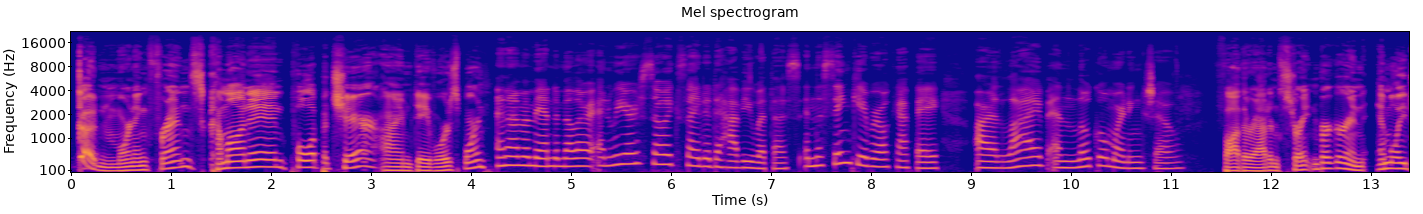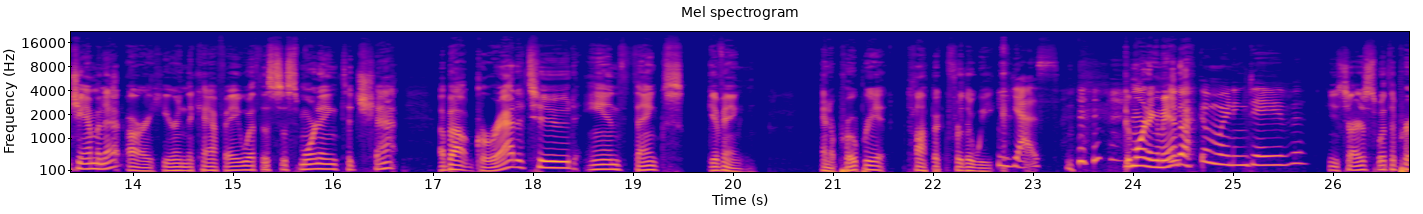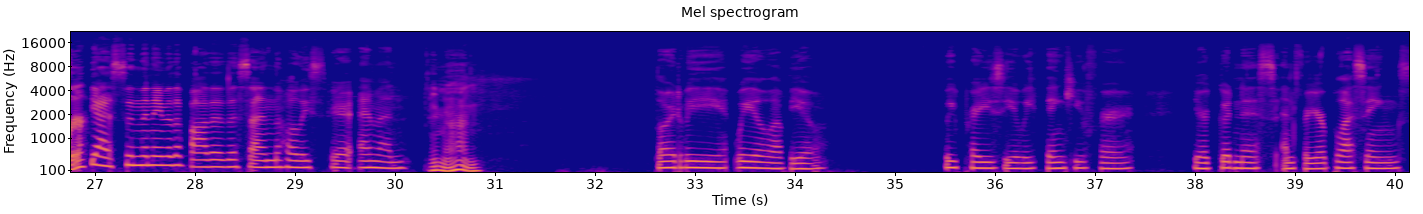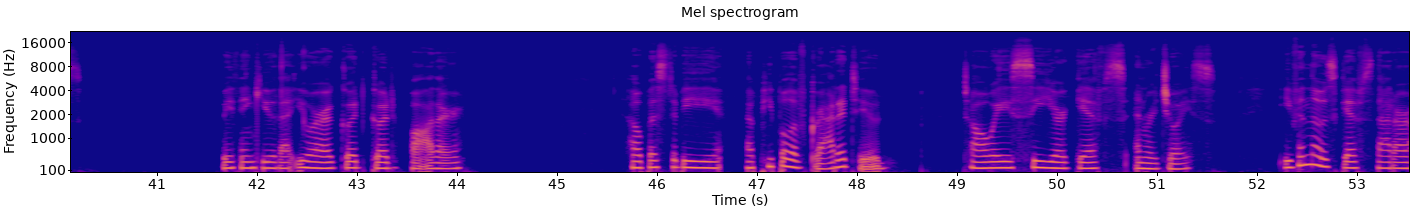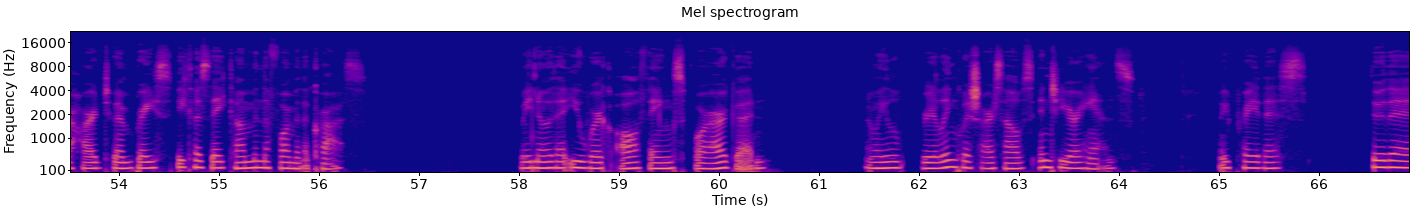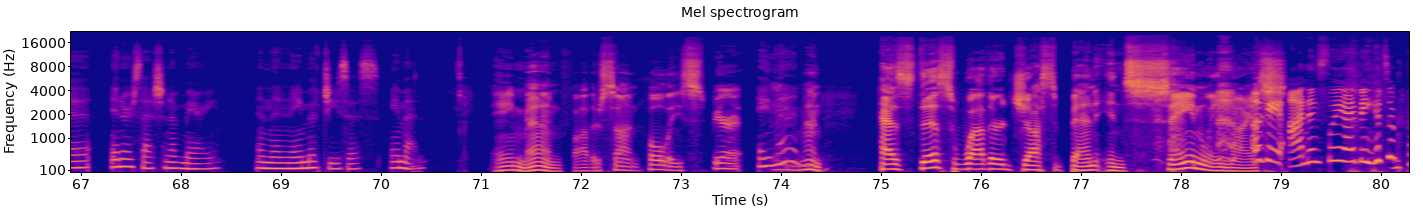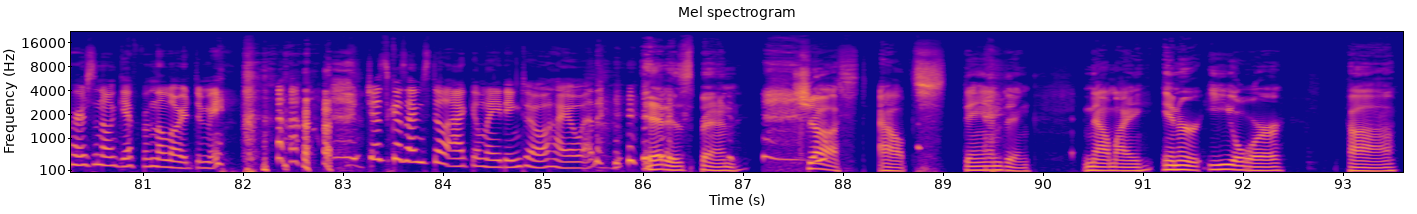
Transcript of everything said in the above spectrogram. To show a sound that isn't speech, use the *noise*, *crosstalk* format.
Good morning, friends. Come on in, pull up a chair. I'm Dave Orsborn. And I'm Amanda Miller, and we are so excited to have you with us in the St. Gabriel Cafe, our live and local morning show. Father Adam Streitenberger and Emily Jaminet are here in the cafe with us this morning to chat about gratitude and thanksgiving, an appropriate topic for the week. Yes. *laughs* Good morning, Amanda. *laughs* Good morning, Dave. Can you start us with a prayer? Yes, in the name of the Father, the Son, the Holy Spirit. Amen. Amen. Lord, we we love you. We praise you. We thank you for your goodness and for your blessings. We thank you that you are a good, good Father. Help us to be a people of gratitude, to always see your gifts and rejoice, even those gifts that are hard to embrace because they come in the form of the cross. We know that you work all things for our good, and we relinquish ourselves into your hands. We pray this through the intercession of Mary. In the name of Jesus, amen. Amen. Father, Son, Holy Spirit. Amen. Amen. Has this weather just been insanely *laughs* nice? Okay, honestly, I think it's a personal gift from the Lord to me. *laughs* Just because I'm still acclimating to Ohio weather. it has *laughs* been just outstanding. Now, my inner Eeyore uh,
